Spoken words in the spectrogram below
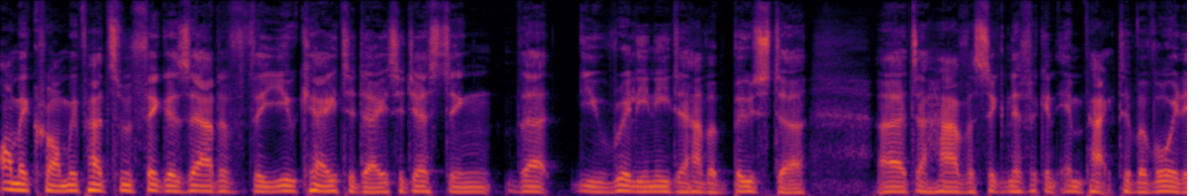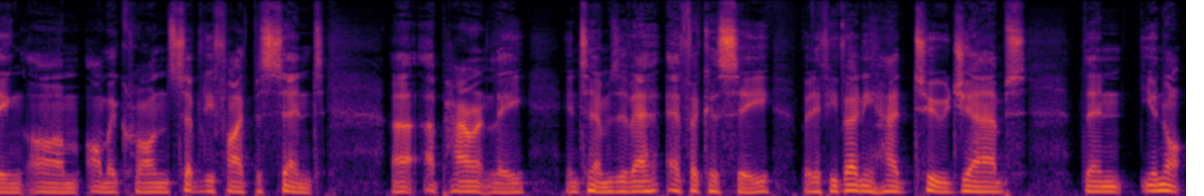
Omicron, we've had some figures out of the UK today suggesting that you really need to have a booster uh, to have a significant impact of avoiding um, Omicron. 75% uh, apparently in terms of e- efficacy, but if you've only had two jabs, then you're not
